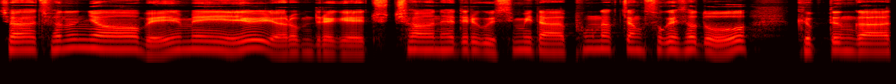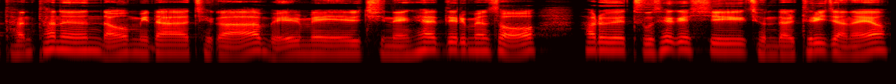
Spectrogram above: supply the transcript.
자, 저는요, 매일매일 여러분들에게 추천해드리고 있습니다. 폭락장 속에서도 급등과 단타는 나옵니다. 제가 매일매일 진행해드리면서 하루에 두세 개씩 전달 드리잖아요.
